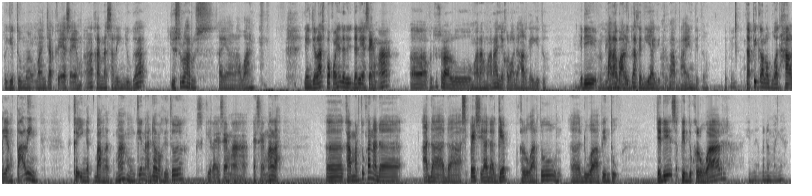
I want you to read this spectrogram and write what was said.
Begitu memanjak ke SMA karena sering juga justru harus saya lawan. Yang jelas pokoknya dari dari SMA eh, aku tuh selalu marah-marah aja kalau ada hal kayak gitu. Jadi Lebih marah arogan. balik lah ke dia gitu ngapain gitu. Tapi kalau buat hal yang paling keinget banget mah mungkin ada waktu itu sekira SMA SMA lah. Eh, kamar tuh kan ada ada ada space ya ada gap keluar tuh eh, dua pintu. Jadi pintu keluar ini apa namanya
